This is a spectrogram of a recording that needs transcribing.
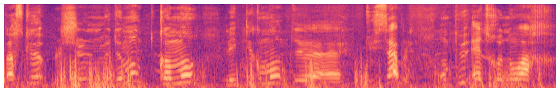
parce que je me demande comment les pigments de, euh, du sable ont pu être noirs.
